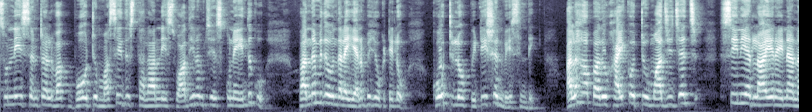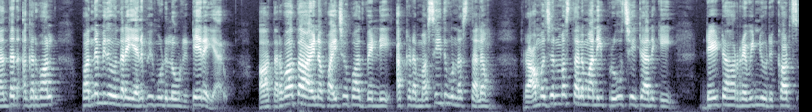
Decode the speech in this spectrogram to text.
సున్నీ సెంట్రల్ వక్ బోర్డు మసీదు స్థలాన్ని స్వాధీనం చేసుకునేందుకు పంతొమ్మిది వందల ఎనభై ఒకటిలో కోర్టులో పిటిషన్ వేసింది. అలహాబాదు హైకోర్టు మాజీ జడ్జ్ సీనియర్ లాయర్ అయిన నందన్ అగర్వాల్ పంతొమ్మిది వందల ఎనభై మూడులో రిటైర్ అయ్యారు. ఆ తర్వాత ఆయన ఫైజాబాద్ వెళ్ళి అక్కడ మసీదు ఉన్న స్థలం రామజన్మస్థలం అని ప్రూవ్ చేయడానికి డేటా రెవెన్యూ రికార్డ్స్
